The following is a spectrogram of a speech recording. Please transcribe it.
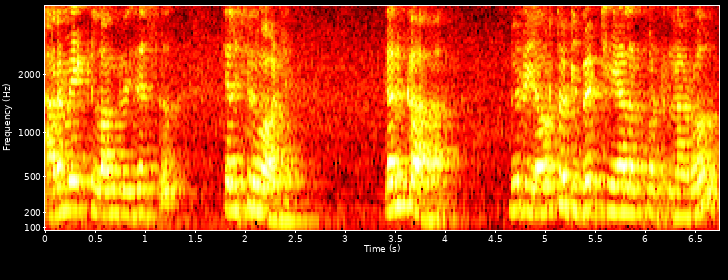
Aramaic languages తెలిసిన వాళ్ళే. కనుక మీరు ఎవరితో డిబేట్ చేయాలనుకుంటున్నారో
